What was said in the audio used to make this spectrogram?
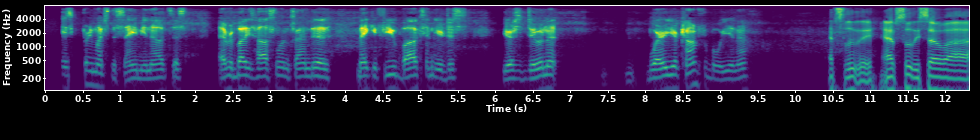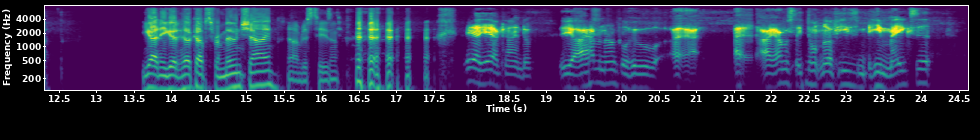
pretty much the same. You know, it's just everybody's hustling, trying to make a few bucks, and you're just you're just doing it where you're comfortable. You know. Absolutely, absolutely. So, uh, you got any good hookups for moonshine? No, I'm just teasing. yeah, yeah, kind of. Yeah, I have an uncle who I, I, I honestly don't know if he's he makes it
